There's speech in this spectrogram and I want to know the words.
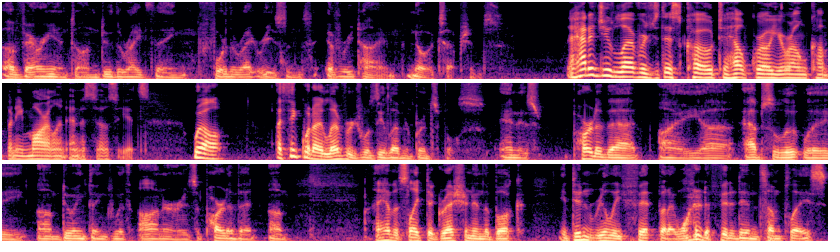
a variant on do the right thing for the right reasons every time, no exceptions. Now, how did you leverage this code to help grow your own company, Marlin and Associates? Well, I think what I leveraged was the 11 principles. And as part of that, I uh, absolutely um, doing things with honor is a part of it. Um, I have a slight digression in the book. It didn't really fit, but I wanted to fit it in someplace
